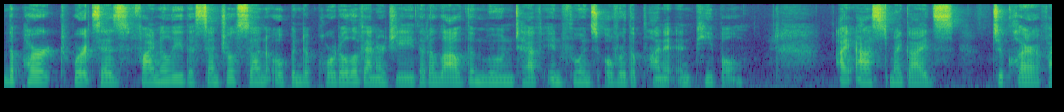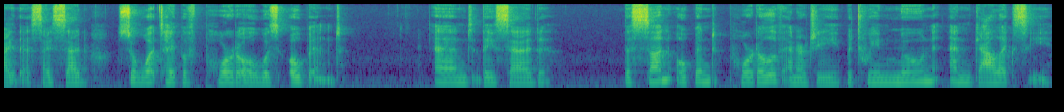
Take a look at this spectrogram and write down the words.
the part where it says, finally, the central sun opened a portal of energy that allowed the moon to have influence over the planet and people. I asked my guides to clarify this. I said, So, what type of portal was opened? And they said, the sun opened portal of energy between moon and galaxy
